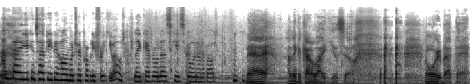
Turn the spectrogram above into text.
And uh, you can tell people how much I probably freak you out, like everyone else keeps going on about. Nah, I, think I kind of like you, so don't worry about that.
